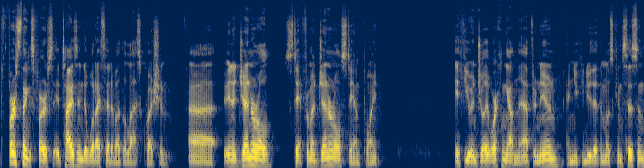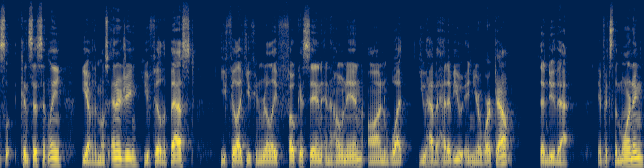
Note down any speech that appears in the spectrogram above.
first things first, it ties into what I said about the last question. Uh, in a general sta- from a general standpoint, if you enjoy working out in the afternoon and you can do that the most consistent, consistently, you have the most energy, you feel the best, you feel like you can really focus in and hone in on what you have ahead of you in your workout, then do that. If it's the morning,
